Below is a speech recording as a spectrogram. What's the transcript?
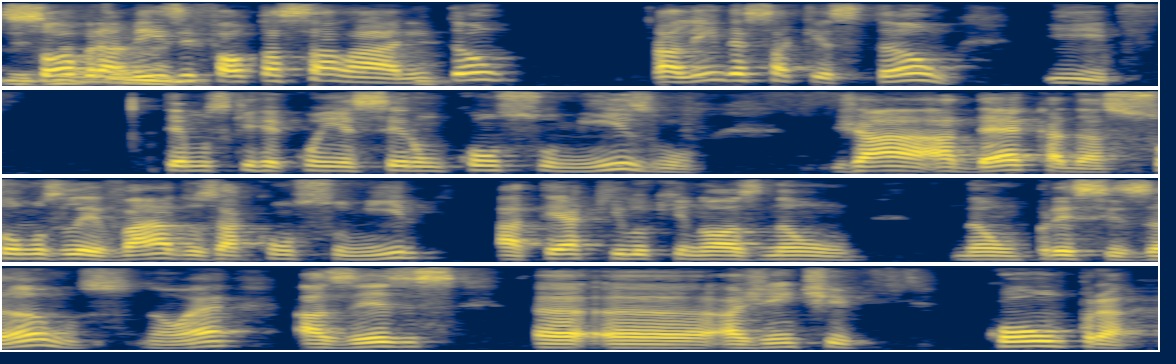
Sobra Exatamente. mês e falta salário. Então, além dessa questão, e temos que reconhecer um consumismo, já há décadas somos levados a consumir até aquilo que nós não, não precisamos, não é? Às vezes uh, uh, a gente compra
